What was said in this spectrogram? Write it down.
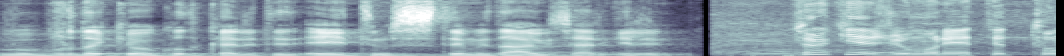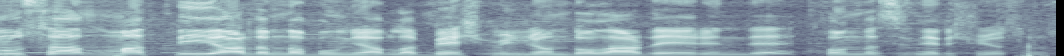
Bu buradaki okul kalite eğitim sistemi daha güzel gelin. Türkiye Cumhuriyeti Tunus'a maddi yardımda bulunuyor abla. 5 milyon dolar değerinde. Konuda siz ne düşünüyorsunuz?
